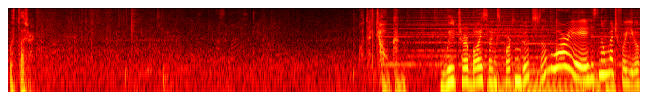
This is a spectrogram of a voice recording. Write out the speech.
With pleasure. Wheelchair boy selling sporting goods? Don't worry, he's no match for you.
